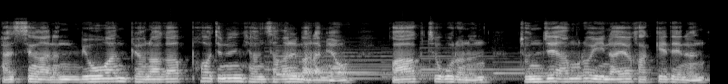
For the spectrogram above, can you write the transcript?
발생하는 묘한 변화가 퍼지는 현상을 말하며 과학적으로는 존재함으로 인하여 갖게 되는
